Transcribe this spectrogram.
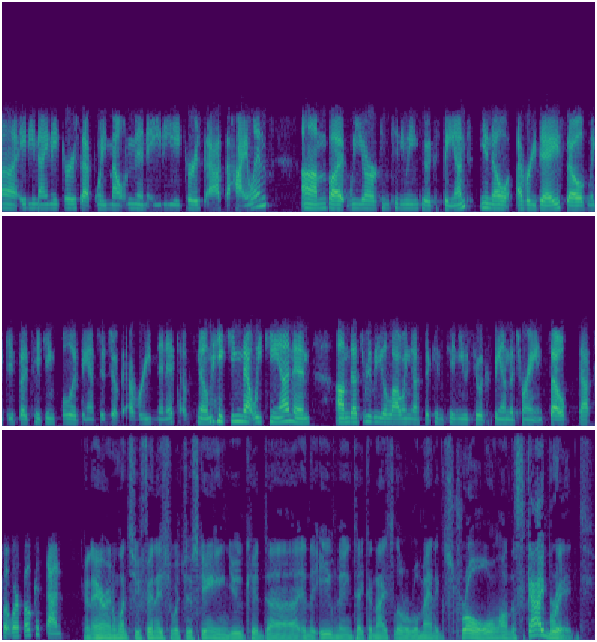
uh, 89 acres at Boyne Mountain and 80 acres at the Highlands. Um, but we are continuing to expand, you know, every day. So, like you said, taking full advantage of every minute of snowmaking that we can, and um, that's really allowing us to continue to expand the terrain. So that's what we're focused on. And Erin, once you finish with your skiing, you could uh, in the evening take a nice little romantic stroll on the Sky Bridge.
